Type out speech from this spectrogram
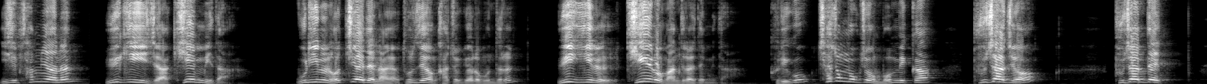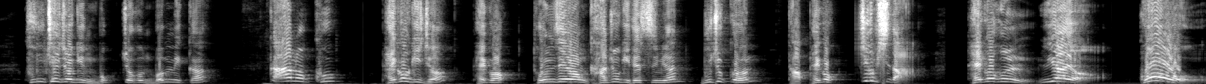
23년은 위기이자 기회입니다. 우리는 어찌해야 되나요? 돈세형 가족 여러분들은 위기를 기회로 만들어야 됩니다. 그리고 최종 목적은 뭡니까? 부자죠. 부자인데 궁체적인 목적은 뭡니까? 까놓고 100억이죠. 100억. 돈세형 가족이 됐으면 무조건 다 100억 찍읍시다. 100억을 위하여 고!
